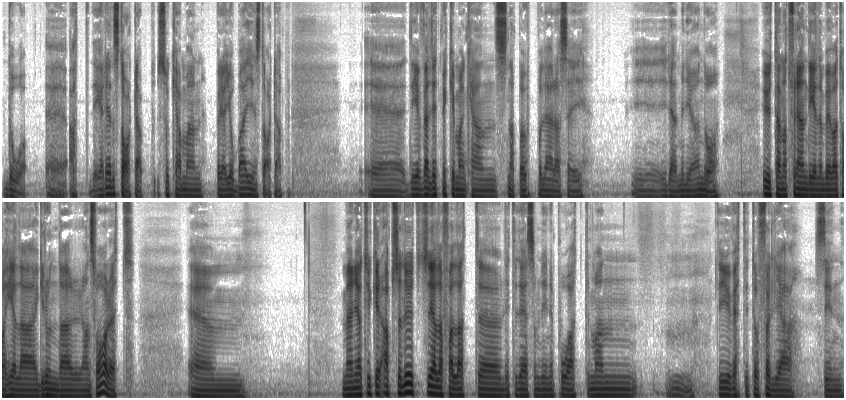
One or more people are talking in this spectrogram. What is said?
då. Eh, att är det en startup så kan man börja jobba i en startup. Eh, det är väldigt mycket man kan snappa upp och lära sig i, i den miljön då. Utan att för den delen behöva ta hela grundaransvaret. Um, men jag tycker absolut i alla fall att uh, lite det som du är inne på att man mm, det är ju vettigt att följa sin,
